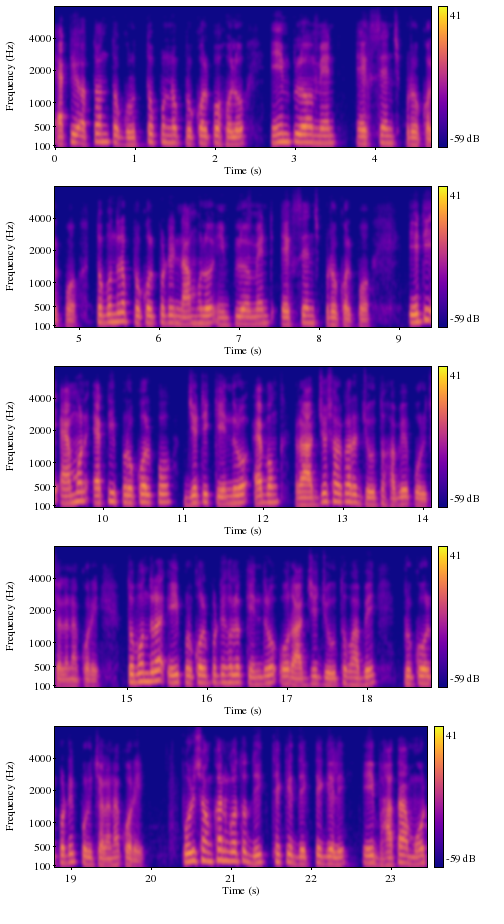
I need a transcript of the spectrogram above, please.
একটি অত্যন্ত গুরুত্বপূর্ণ প্রকল্প হলো এমপ্লয়মেন্ট এক্সচেঞ্জ প্রকল্প। তো বন্ধুরা, প্রকল্পটির নাম হলো এমপ্লয়মেন্ট এক্সচেঞ্জ প্রকল্প। এটি এমন একটি প্রকল্প যেটি কেন্দ্র এবং রাজ্য সরকারের যৌথভাবে পরিচালনা করে। তো বন্ধুরা, এই প্রকল্পটি হলো কেন্দ্র ও রাজ্যের যৌথভাবে প্রকল্পটি পরিচালনা করে। পরিসংখ্যানগত দিক থেকে দেখতে গেলে এই ভাতা মোট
